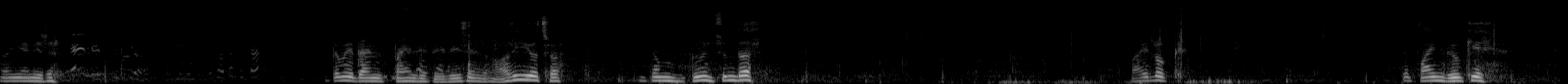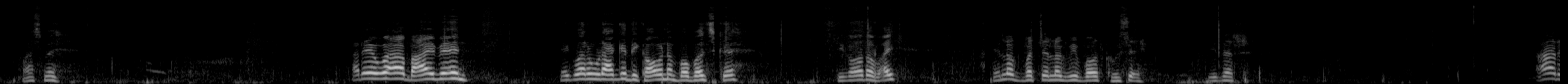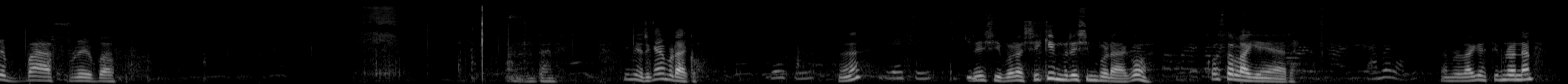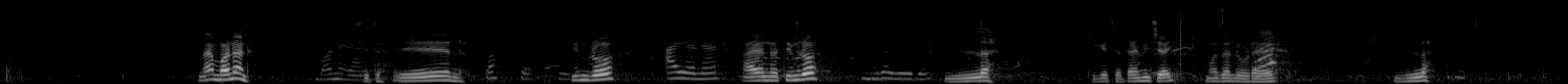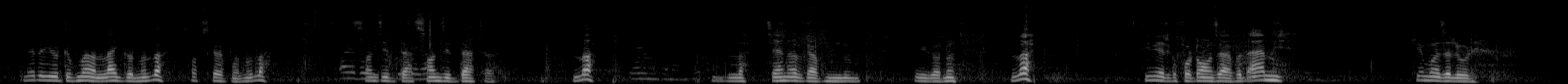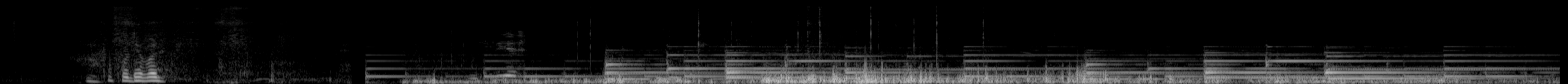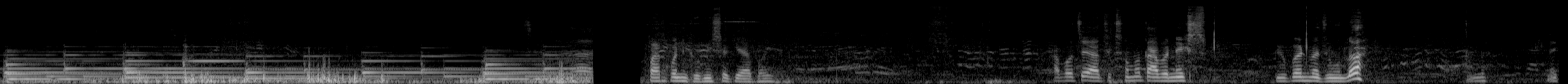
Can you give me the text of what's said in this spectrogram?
यहाँनिर एकदमै दामी पाइनले घेरेको छ र हरियो छ। एकदम गुण सुन्दर। भाई लोग तो फाइन व्यू के? पास अरे वाह भाई बहन! एक बार उड़ा के दिखाओ ना बबल्स के। दिखाओ तो भाई ये लोग, बच्चे लोग भी बहुत खुश है। इधर। अरे बाप रे बाप। दामी। तिमीहरू कहाँबाट आएको? हँ? रेसीबाट? सिक्किम रेसिमबाट आएको? कस्तो लाग्यो यहाँ आएर? राम्रो लाग्यो। तिम्रो नाम? नाम भन न छिटो। ए ल। तिम्रो? आएन आयो न तिम्रो ल। ठिकै छ। दामी छ है। मजाले उठायो ल। मेरो युट्युबमा लाइक गर्नु ल। सब्सक्राइब गर्नु ल। सञ्जीव दा सञ्जीव दा छ। ल। ल च्यानलको आफ्नो उयो गर्नु। ल तिमीहरूको फोटो आउँछ अब दामी के मजाले उड्यो? फुट्यो पनि। पार पनि घुमिसक्यो अब। अब चाहिँ आजसम्म त अब नेक्स्ट भ्यू पोइन्टमा जाउँ ल।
